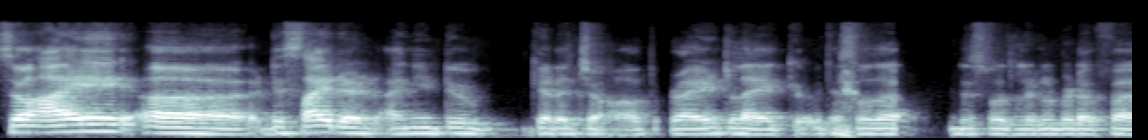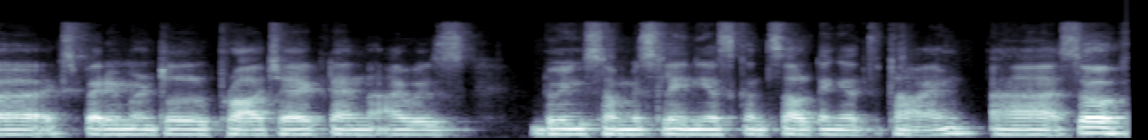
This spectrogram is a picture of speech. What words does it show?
so i uh, decided i need to get a job right like this was a this was a little bit of a experimental project and i was doing some miscellaneous consulting at the time uh, so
